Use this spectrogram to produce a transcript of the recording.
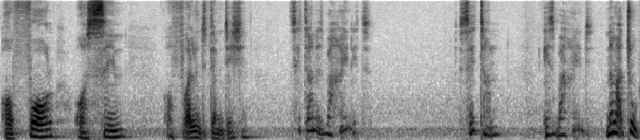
or fall or sin or fall into temptation. Satan is behind it. Satan is behind it. Number two,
